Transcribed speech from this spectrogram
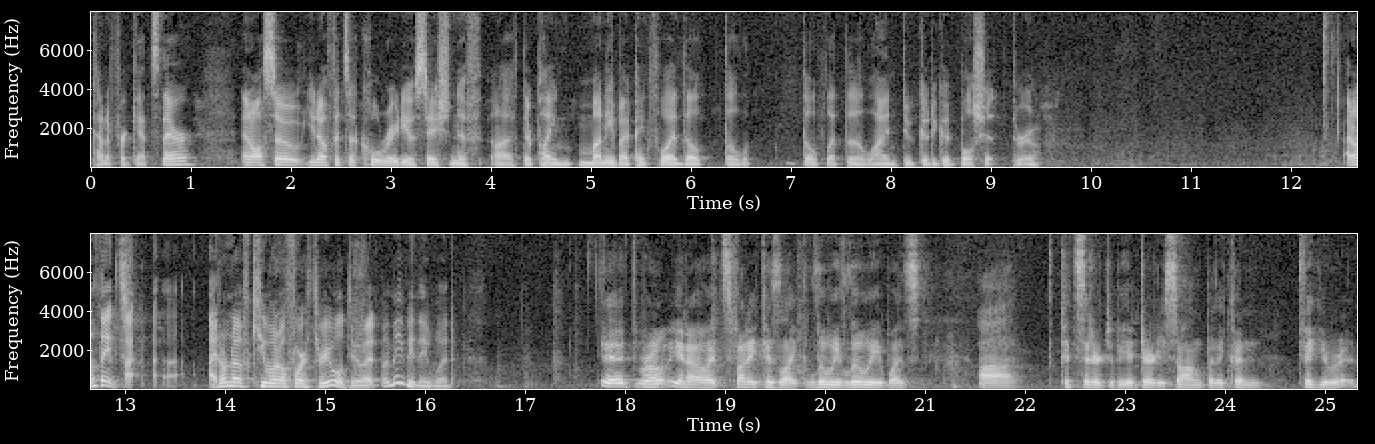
kind of forgets there. And also, you know, if it's a cool radio station, if uh, if they're playing "Money" by Pink Floyd, they'll they'll they'll let the line "Do goody good bullshit" through. I don't think I, I, I don't know if Q1043 will do it, but maybe they would. It, you know, it's funny because like Louie Louie was uh, considered to be a dirty song, but they couldn't figure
